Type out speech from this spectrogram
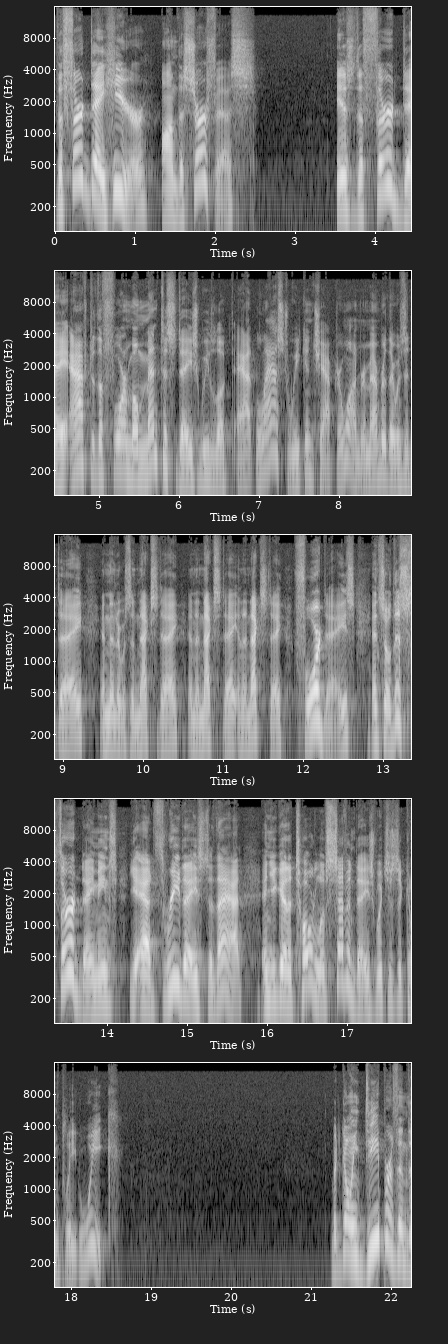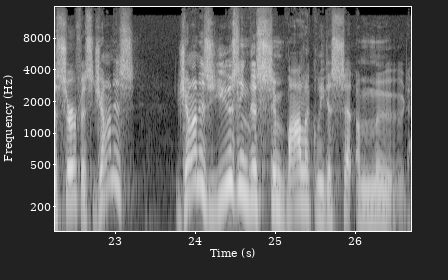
The third day here on the surface is the third day after the four momentous days we looked at last week in chapter 1. Remember, there was a day, and then there was the next day, and the next day, and the next day, four days. And so this third day means you add three days to that, and you get a total of seven days, which is a complete week. But going deeper than the surface, John is John is using this symbolically to set a mood,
